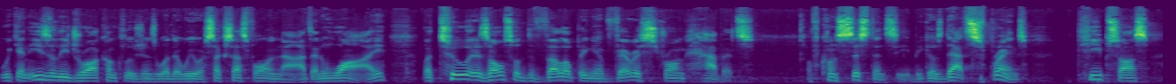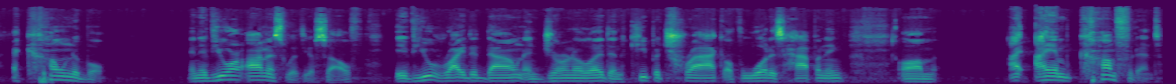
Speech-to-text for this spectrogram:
we can easily draw conclusions whether we were successful or not and why. But two, it is also developing a very strong habits of consistency because that sprint keeps us accountable. And if you are honest with yourself, if you write it down and journal it and keep a track of what is happening, um, I, I am confident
